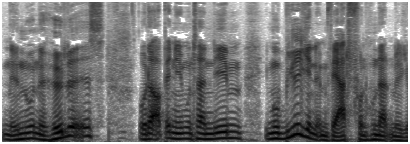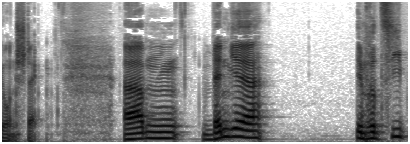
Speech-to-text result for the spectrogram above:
nur eine Hülle ist, oder ob in dem Unternehmen Immobilien im Wert von 100 Millionen stecken. Ähm, wenn wir im Prinzip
